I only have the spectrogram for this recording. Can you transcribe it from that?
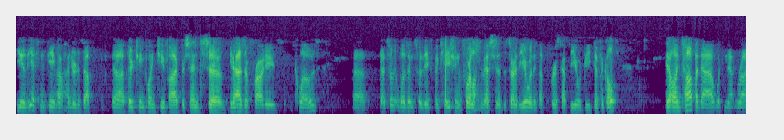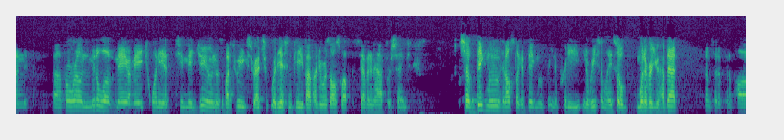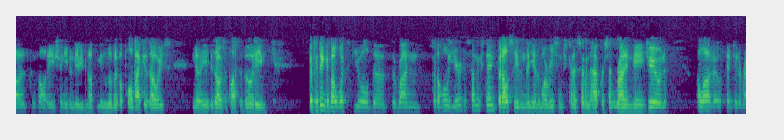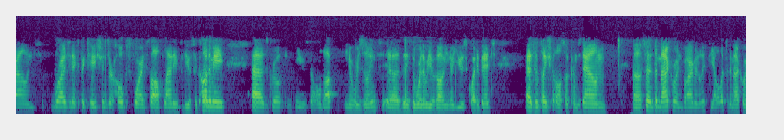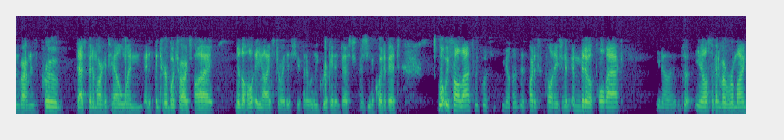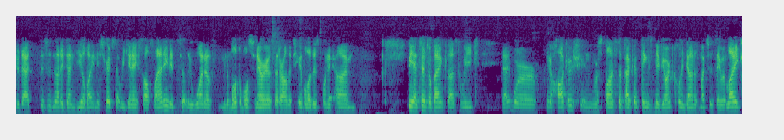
you know, the S&P 500 is up uh, 13.25 percent. you know, as of Friday's close, uh, that certainly wasn't sort of the expectation for a lot of investors at the start of the year, where they thought the first half of the year would be difficult. You know, on top of that, within that run, uh, from around middle of May or May 20th to mid-June, there's about a three-week stretch where the S&P 500 was also up seven and a half percent. So big moves, and also like a big move, you know, pretty, you know, recently. So whenever you have that some sort of kind of pause, consolidation, even maybe a little bit of a pullback is always, you know, is always a possibility. If we think about what's fueled the, the run for the whole year to some extent, but also even the, you know, the more recent kind of 7.5% run in May and June, a lot of it was centered around rising expectations or hopes for a soft landing for the U.S. economy as growth continues to hold up. You know, resilience uh, is the word that we've all, you know, used quite a bit. As inflation also comes down, uh, so as the macro environment, at least the outlook for the macro environment has improved, that's been a market tailwind, and it's been turbocharged by you know, the whole AI story this year, kind of really gripping investors you know, quite a bit. What we saw last week was, you know, as part of consolidation, a, a bit of a pullback. You know, it's you know, also kind of a reminder that this is not a done deal by any stretch that we get a soft landing. It's certainly one of you know, multiple scenarios that are on the table at this point in time. We had central banks last week that were, you know, hawkish in response to the fact that things maybe aren't cooling down as much as they would like.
